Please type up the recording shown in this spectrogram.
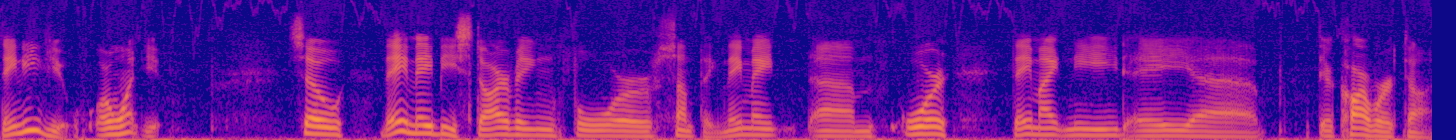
they need you or want you. So they may be starving for something. They may, um, or they might need a uh, their car worked on.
